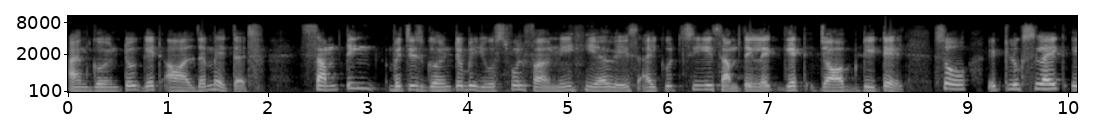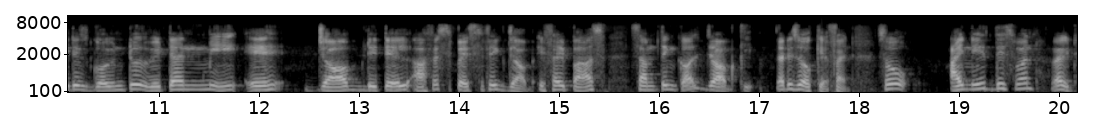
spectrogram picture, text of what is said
I'm going to get all the methods something which is going to be useful for me here is I could see something like get job detail. So it looks like it is going to return me a job detail of a specific job if I pass something called job key. That is okay fine. So I need this one right?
